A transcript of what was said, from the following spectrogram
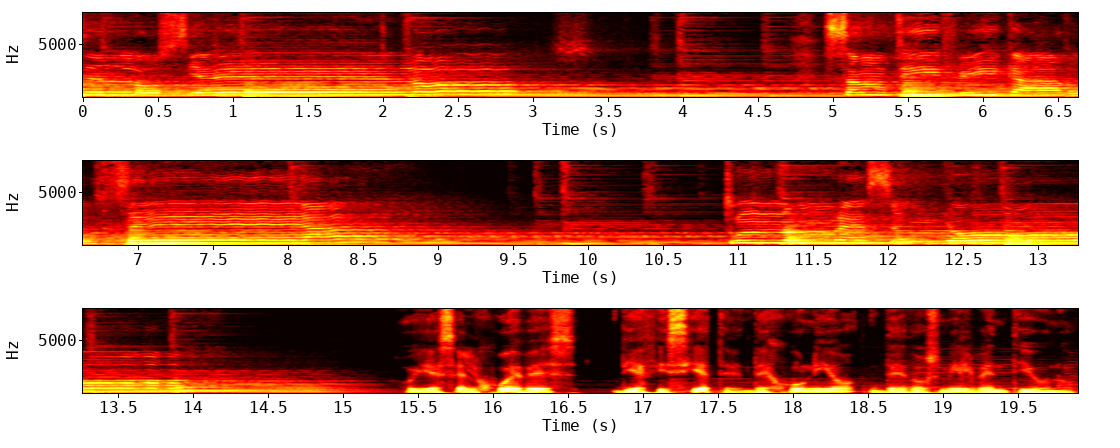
en los cielos, santificado sea tu nombre, Señor. Hoy es el jueves 17 de junio de 2021.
